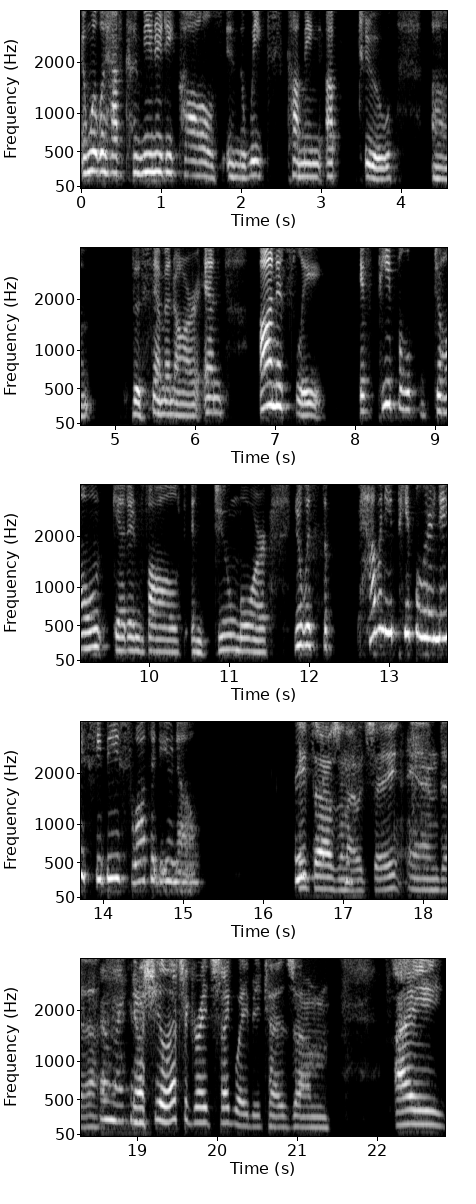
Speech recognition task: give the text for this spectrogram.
and we will have community calls in the weeks coming up to um, the seminar. And honestly if people don't get involved and do more you know with the how many people are in acb swatha do you know? Eight thousand, I would say. And uh, oh you know, Sheila, that's a great segue because um, I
